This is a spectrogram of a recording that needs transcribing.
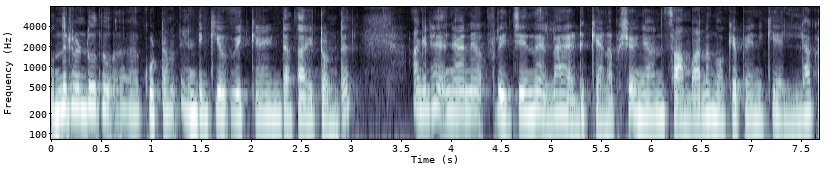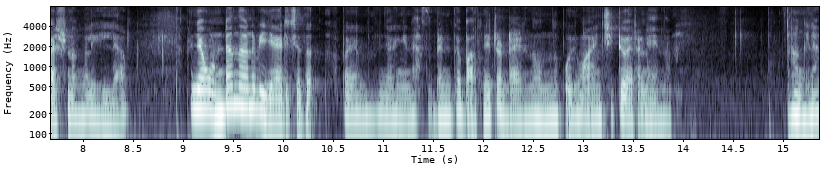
ഒന്ന് രണ്ട് കൂട്ടം എനിക്ക് വെക്കേണ്ടതായിട്ടുണ്ട്. അങ്ങനെ ഞാൻ ഫ്രിഡ്ജിൽ നിന്ന് എല്ലാം എടുക്കുകയാണ്. പക്ഷേ ഞാൻ സാമ്പാറിന് നോക്കിയപ്പോൾ എനിക്ക് എല്ലാ കഷ്ണങ്ങളും ഇല്ല. അപ്പം ഞാൻ ഉണ്ടെന്നാണ് വിചാരിച്ചത്. അപ്പം ഞാൻ ഇങ്ങനെ ഹസ്ബൻഡ് പറഞ്ഞിട്ടുണ്ടായിരുന്നു ഒന്ന് പോയി വാങ്ങിച്ചിട്ട് വരണേന്ന്. അങ്ങനെ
